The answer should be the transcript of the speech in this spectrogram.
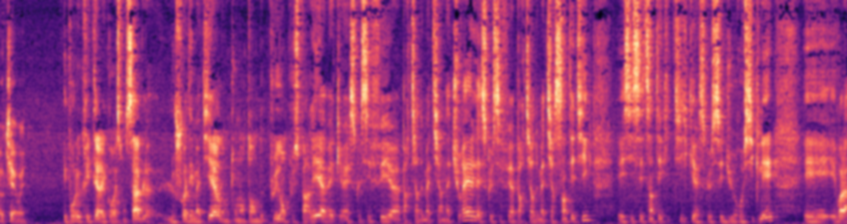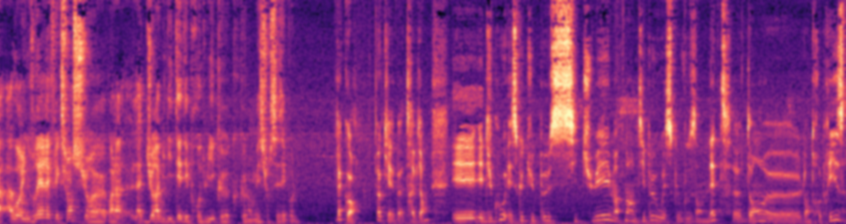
Ok, oui. Et pour le critère éco-responsable, le choix des matières dont on entend de plus en plus parler avec est-ce que c'est fait à partir de matières naturelles, est-ce que c'est fait à partir de matières synthétiques, et si c'est synthétique, est-ce que c'est du recyclé et, voilà, avoir une vraie réflexion sur voilà, la durabilité des produits que, que l'on met sur ses épaules. D'accord, Ok, bah, très bien. Et, et du coup, est-ce que tu peux situer maintenant un petit peu où est-ce que vous en êtes euh, dans euh, l'entreprise?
